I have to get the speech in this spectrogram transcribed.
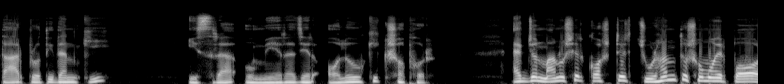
তার প্রতিদান কি? ইসরা ও মেয়েরাজের অলৌকিক সফর। একজন মানুষের কষ্টের চূড়ান্ত সময়ের পর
